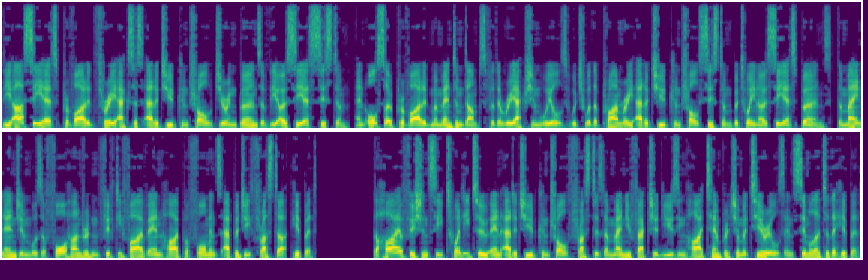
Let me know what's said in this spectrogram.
The RCS provided three-axis attitude control during burns of the OCS system, and also provided momentum dumps for the reaction wheels which were the primary attitude control system between OCS burns. The main engine was a 455N high-performance apogee thruster The high-efficiency 22N attitude control thrusters are manufactured using high-temperature materials and similar to the HiPAT.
